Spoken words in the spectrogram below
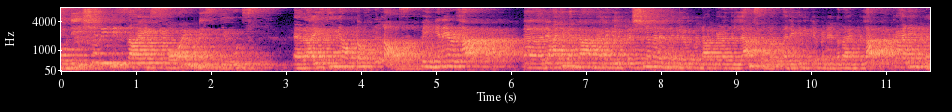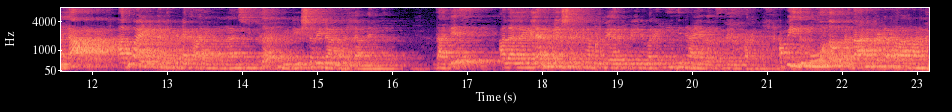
judiciary decides all disputes rising out of the laws അപ്പൊ ഇങ്ങനെയുള്ള രാജ്യത്തുണ്ടാകുന്ന അല്ലെങ്കിൽ പ്രശ്നങ്ങൾ എന്തെങ്കിലും ഉണ്ടാകുമ്പോഴതെല്ലാം സോൾവ് പരിഹരിക്കപ്പെടേണ്ടതായിട്ടുള്ള കാര്യങ്ങളെല്ലാം അതുമായിട്ട് ബന്ധപ്പെട്ട കാര്യങ്ങളെല്ലാം ചെയ്യുന്നത് ജുഡീഷ്യറിയിലാണ് അതെല്ലാം വരുന്നത്. ദാറ്റ് ഈസ് അതല്ലെങ്കിൽ ജുഡീഷ്യറിക്ക് നമ്മൾ വേറൊരു പേര് പറയും നീതിന്യായ വ്യവസ്ഥ എന്ന് പറയും. അപ്പോൾ ഇത് മൂന്നും പ്രധാനപ്പെട്ട ഭാഗമാണ്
